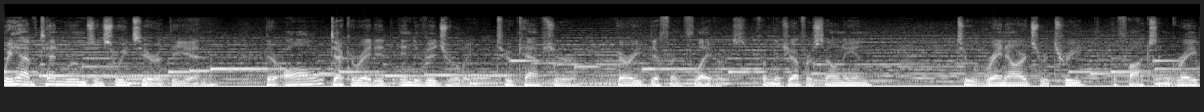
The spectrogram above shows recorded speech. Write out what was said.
We have 10 rooms and suites here at the inn. They're all decorated individually to capture very different flavors, from the Jeffersonian to Reynard's Retreat, the Fox and Grape,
